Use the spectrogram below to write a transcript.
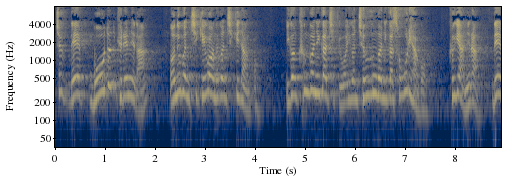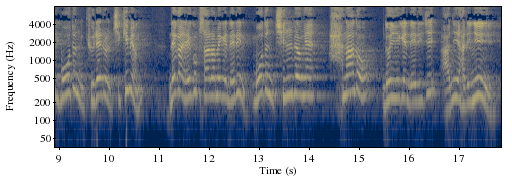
즉, 내 모든 규례입니다. 어느 건 지키고 어느 건 지키지 않고, 이건 큰 거니까 지키고, 이건 적은 거니까 소홀히 하고, 그게 아니라 내 모든 규례를 지키면 내가 애굽 사람에게 내린 모든 질병에 하나도 너희에게 내리지 아니하리니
